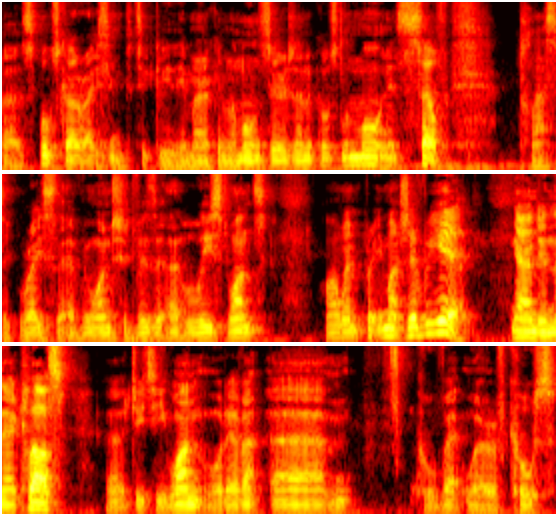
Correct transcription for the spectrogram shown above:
uh, sports car racing, particularly the American Le Mans series and, of course, Le Mans itself classic race that everyone should visit at least once. I went pretty much every year. And in their class, uh, GT1 or whatever, um, Corvette were, of course,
